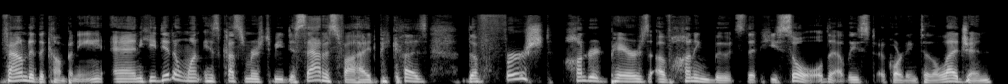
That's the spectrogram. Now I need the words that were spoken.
founded the company and he didn't want his customers to be dissatisfied because the first hundred pairs of hunting boots that he sold, at least according to the legend,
